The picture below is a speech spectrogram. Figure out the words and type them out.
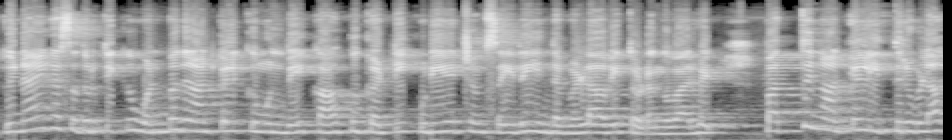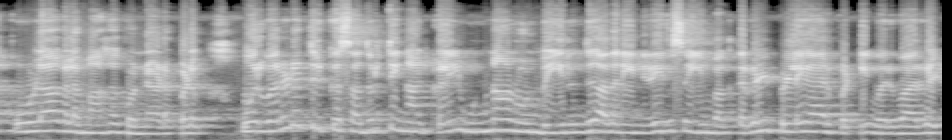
விநாயகர் சதுர்த்திக்கு ஒன்பது நாட்களுக்கு முன்பே காப்பு கட்டி குடியேற்றம் செய்து இந்த விழாவை தொடங்குவார்கள். பத்து நாட்கள் இத்திருவிழா கோலாகலமாக கொண்டாடப்படும். ஒரு வருடத்திற்கு சதுர்த்தி நாட்களில் உண்ணா நோன்பு இருந்து அதனை நிறைவு செய்யும் பக்தர்கள் பிள்ளையார்பட்டி வருவார்கள்.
